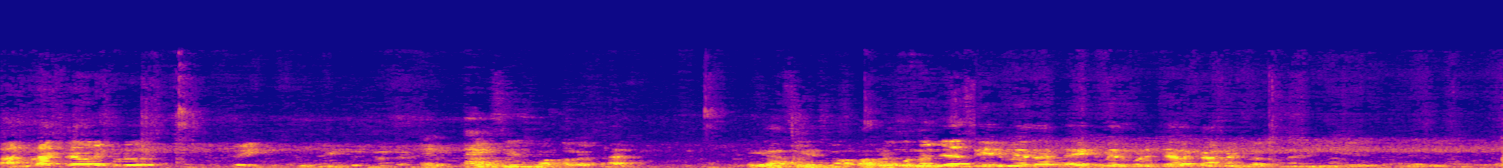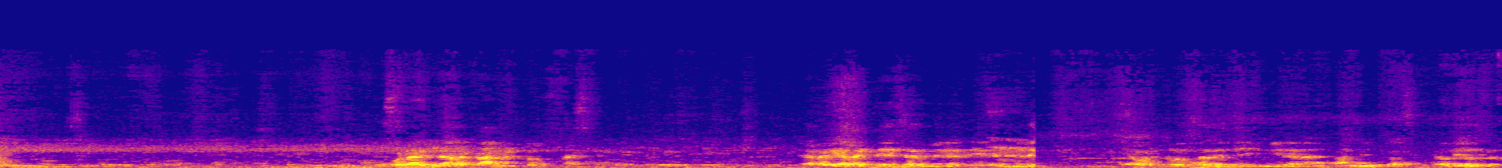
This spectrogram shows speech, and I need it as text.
Contract ఎవరు ఇప్పుడు దీని మీద లైట్ మీద కూడా చాలా కామెంట్లు వస్తున్నాయి కూడా చాలా కామెంట్లు వస్తున్నాయి ఎలా ఎలా చేశారు మీరు అది? ఎవరు చూస్తారు అది? మీరేనా? ఎవరు చూస్తారు?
